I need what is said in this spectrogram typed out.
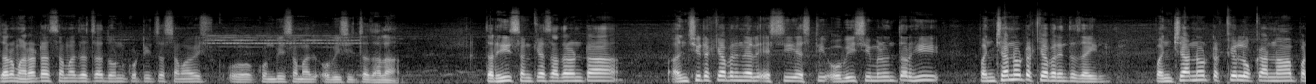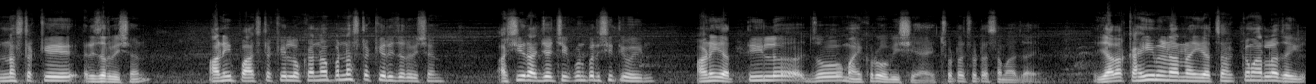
जर मराठा समाजाचा दोन कोटीचा समावेश ओ, कुणबी समाज ओबीसीचा झाला तर ही संख्या साधारणतः ऐंशी टक्क्यापर्यंत जाईल. S C S T OBC मिळून तर ही पंच्याण्णव टक्क्यापर्यंत जाईल. पंच्याण्णव टक्के लोकांना पन्नास टक्के रिझर्वेशन आणि पाच टक्के लोकांना पन्नास टक्के रिझर्वेशन. अशी राज्याची एकूण परिस्थिती होईल. आणि यातील जो मायक्रो ओबीसी आहे छोटा छोटा समाज आहे याला काही मिळणार नाही याचा हक्क मारला जाईल.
